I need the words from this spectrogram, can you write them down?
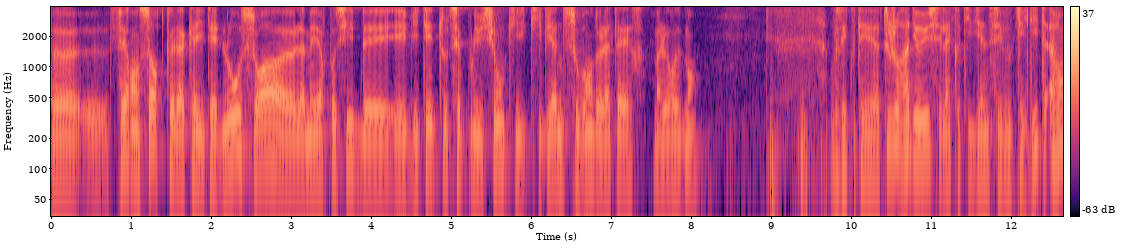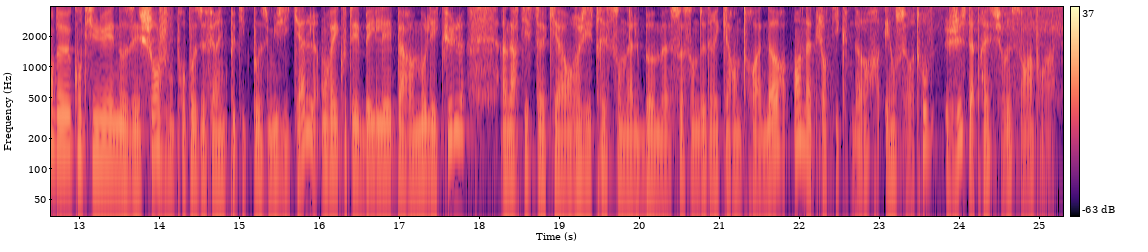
euh, faire en sorte que la qualité de l'eau soit la meilleure possible et, éviter toutes ces pollutions qui viennent souvent de la terre, malheureusement. Vous écoutez euh, toujours Radio U, c'est la quotidienne, c'est vous qui le dites. Avant de continuer nos échanges, je vous propose de faire une petite pause musicale. On va écouter Bailey par Molécule, un artiste qui a enregistré son album 60 degrés 43 Nord en Atlantique Nord. Et on se retrouve juste après sur le 101.1.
